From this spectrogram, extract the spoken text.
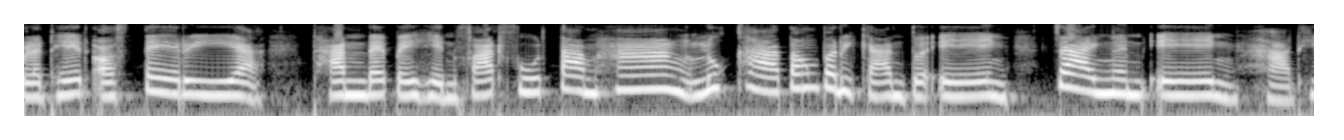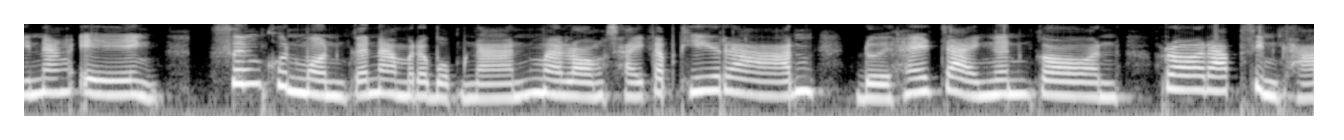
ประเทศออสเตรเลีย ท่านได้ไปเห็นฟาสต์ฟู้ดตามห้าง ลูกค้าต้องบริการตัวเอง จ่ายเงินเอง หาที่นั่งเอง ซึ่งคุณมนก็นำระบบนั้นมาลองใช้กับที่ร้าน โดยให้จ่ายเงินก่อน รอรับสินค้า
